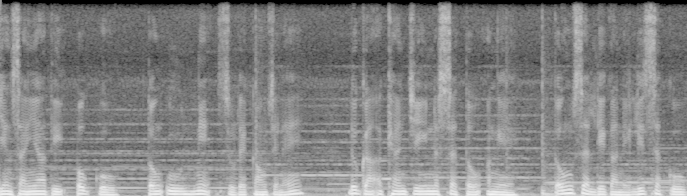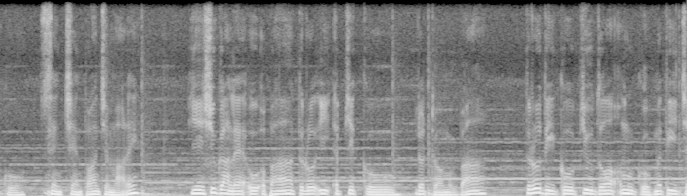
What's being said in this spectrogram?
ရင်ဆိုင်ရသည့်ပုဂ္ဂိုလ်၃ဦးနှင့်ဆိုတဲ့ကောင်းစဉ်နဲ့လုကာအခန်းကြီး23အငယ် 34ကနေ49ကိုဆင်ခြင်သွားကြပါလေ။ယေရှုကလည်းအိုအဘာသူတို့ဤအပြစ်ကိုလွတ်တော်မူပါ။သူတို့သည်ကိုပြုသောအမှုကိုမတိကြ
